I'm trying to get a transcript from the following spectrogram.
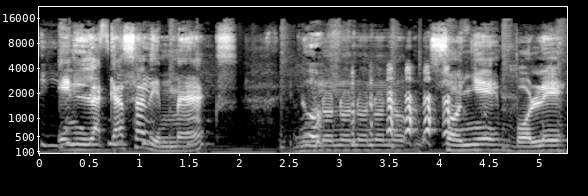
Y en este la casa de. Max. No, no, no, no, no, no. Soñé, volé.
